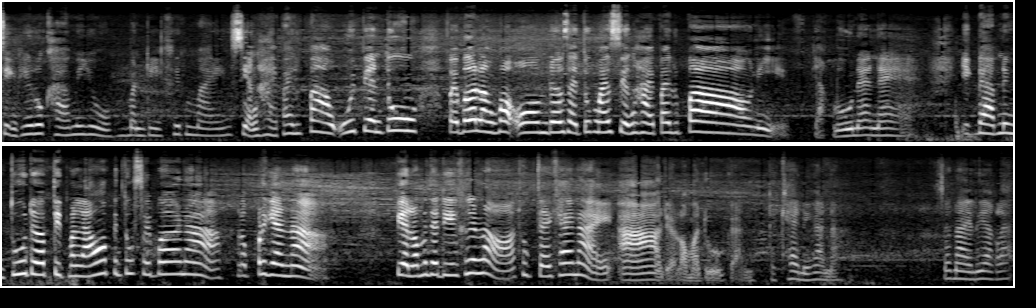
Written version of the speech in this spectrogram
สิ่งที่ลูกค้าไม่อยู่มันดีขึ้นไหมเสียงหายไปหรือเปล่า อุ้ยเปลี่ยนตู้ไฟเบอร์หลังบาะโอมเดิมใส่ตู้ไม้เสียงหายไปหรือเปล่านี่ อยากรู้แน่ๆอีกแบบหนึ่งตู้เดิมติดมาแล้วเป็นตู้ไฟเบอร์น่ะ เราเปลี่ยนน่ะ เปลี่ยนแล้วมันจะดีขึ้นหรอถูกใจแค่ไหนอ่าเดี๋ยวเรามาดูกันแต่แค่นี้กันนะเจ้านายเรียกแล้ว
